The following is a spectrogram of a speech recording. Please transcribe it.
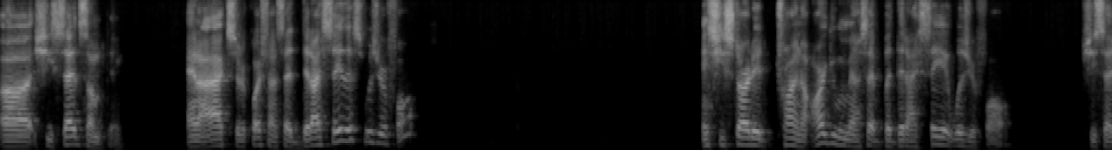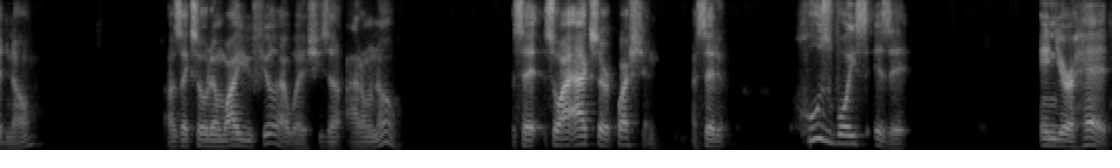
uh she said something. And I asked her the question. I said, Did I say this was your fault? And she started trying to argue with me. I said, But did I say it was your fault? She said, No. I was like, So then why do you feel that way? She said, I don't know. I said, So I asked her a question. I said, Whose voice is it in your head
